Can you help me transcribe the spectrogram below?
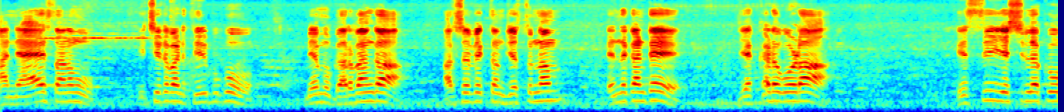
ఆ న్యాయస్థానము ఇచ్చినటువంటి తీర్పుకు మేము గర్వంగా హర్ష వ్యక్తం చేస్తున్నాం. ఎందుకంటే ఎక్కడ కూడా ఎస్సీ ఎస్టీలకు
